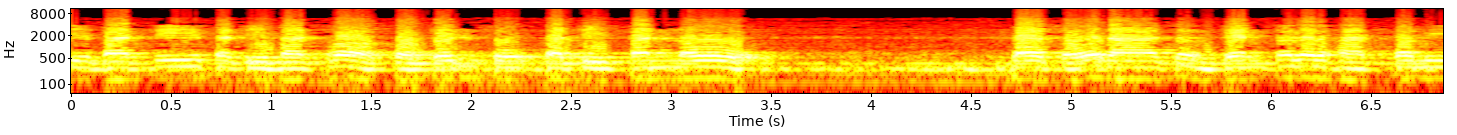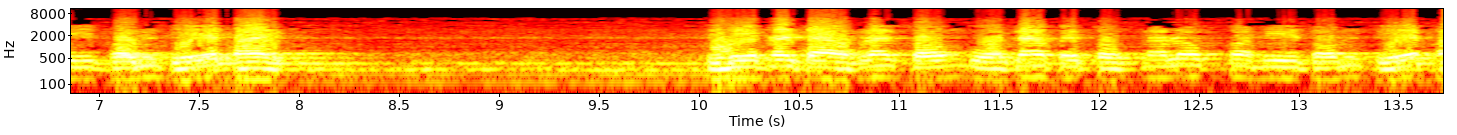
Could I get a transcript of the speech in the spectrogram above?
ฏิบัติดีปฏิบัติชอบก็เป็นสุปฏิปันโนพระโสดาซึ่งเป็นพระหัตก็มีผลเสียไปทีนี้พระเจ้าพระสงฆ์บวชแล้วไปตกนรกก็มีสมเสียไป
